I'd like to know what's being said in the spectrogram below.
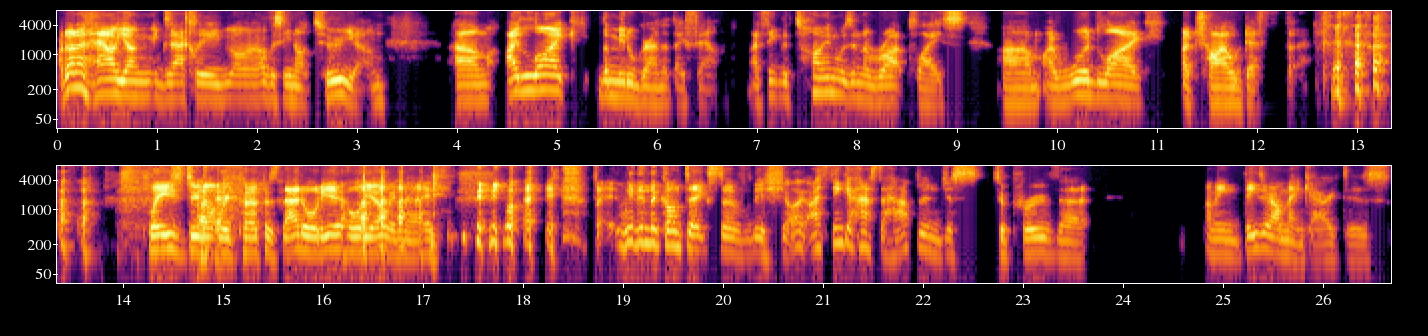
I don't know how young exactly. Obviously, not too young. Um, I like the middle ground that they found. I think the tone was in the right place. Um, I would like a child death though. Please do not repurpose that audio audio in, uh, in, any way. But within the context of this show, I think it has to happen just to prove that. I mean, these are our main characters.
